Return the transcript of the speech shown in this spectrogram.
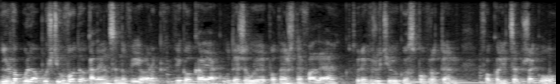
Nim w ogóle opuścił wodę okalający Nowy Jork, w jego kajak uderzyły potężne fale, które wyrzuciły go z powrotem w okolice brzegu,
